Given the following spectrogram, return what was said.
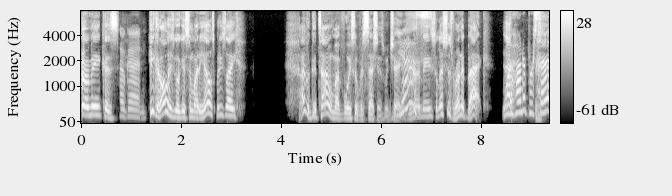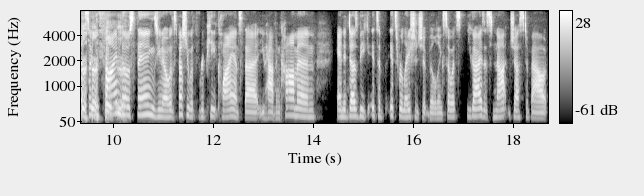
what I mean? Because So good. he could always go get somebody else, but he's like, I have a good time with my voiceover sessions with James. You know what I mean? So let's just run it back. One hundred percent. So you find Yeah. those things, you know, especially with repeat clients that you have in common, and it does be it's a it's relationship building. So it's you guys, it's not just about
